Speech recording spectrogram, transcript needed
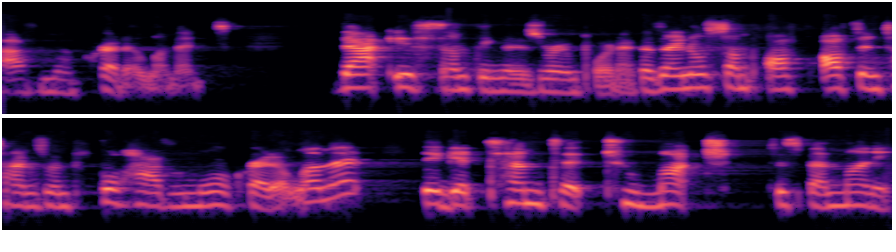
have more credit limit. That is something that is very important because I know some oftentimes when people have more credit limit, they get tempted too much to spend money.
